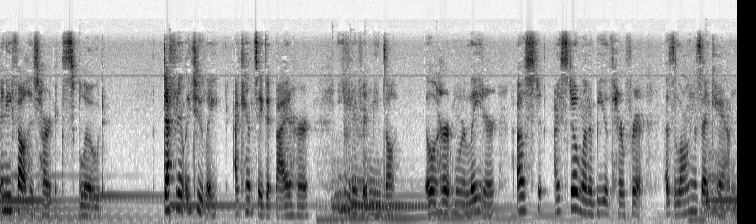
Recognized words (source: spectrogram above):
and he felt his heart explode. Definitely too late. I can't say goodbye to her, even if it means I'll, it'll hurt more later. I'll st- I still want to be with her for as long as I can.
